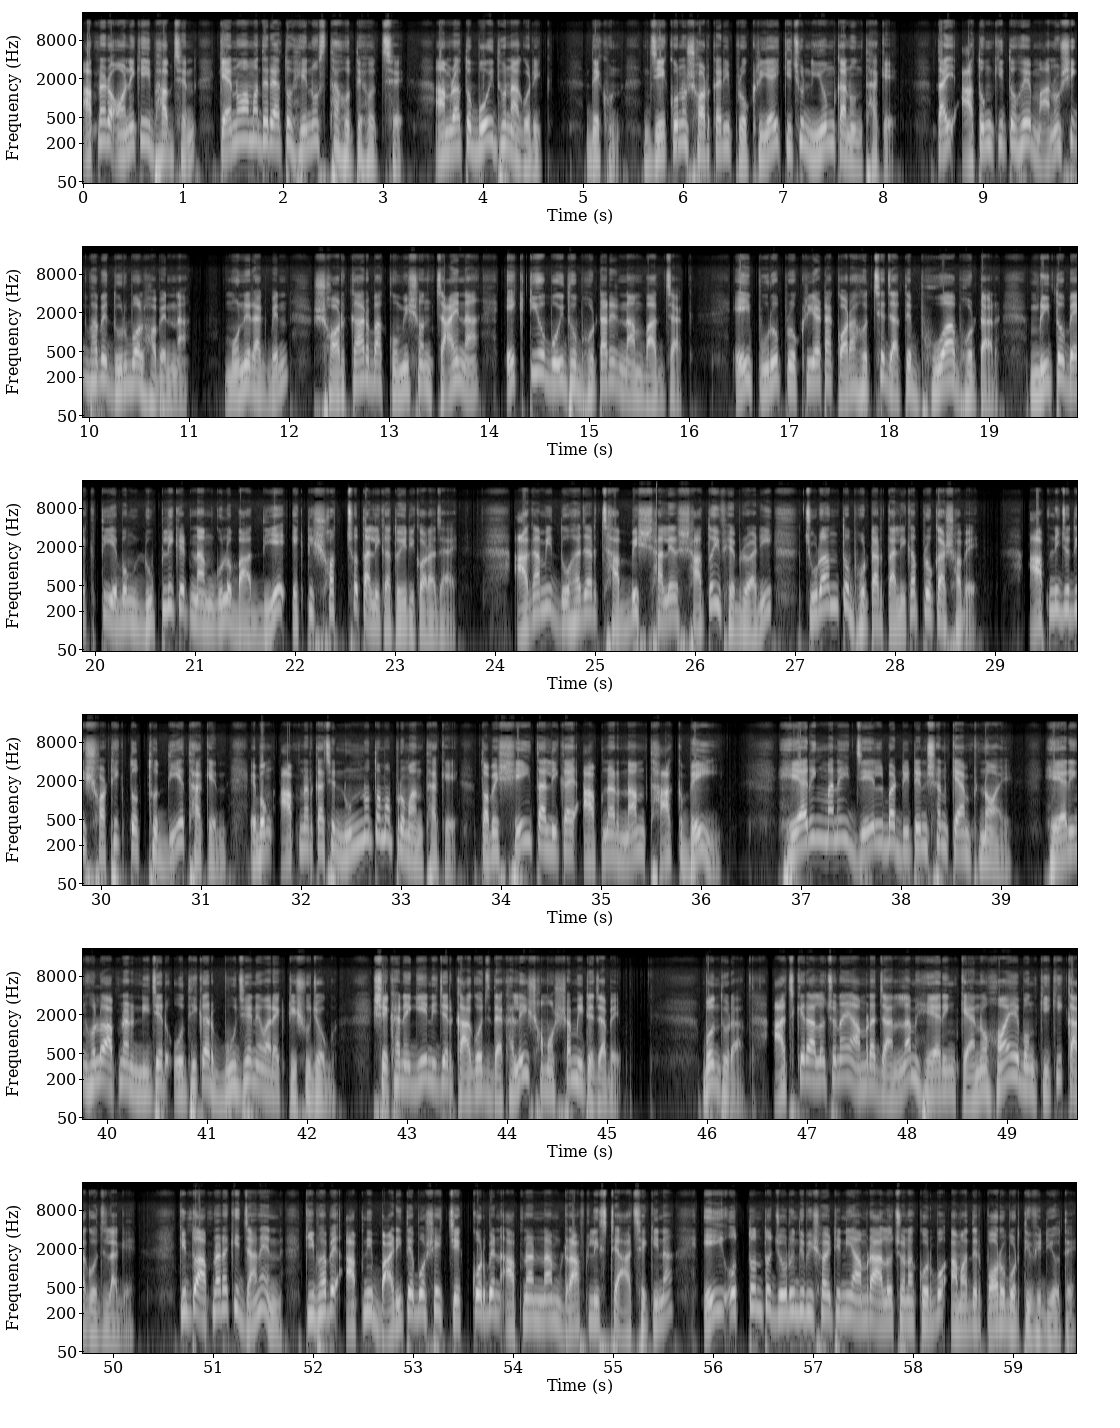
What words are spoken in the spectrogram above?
আপনারা অনেকেই ভাবছেন, কেন আমাদের এত হেনস্থা হতে হচ্ছে? আমরা তো বৈধ নাগরিক। দেখুন, যে কোনো সরকারি প্রক্রিয়ায় কিছু নিয়মকানুন থাকে। তাই আতঙ্কিত হয়ে মানসিকভাবে দুর্বল হবেন না। মনে রাখবেন, সরকার বা কমিশন চায় না একটিও বৈধ ভোটারের নাম বাদ যাক। এই পুরো প্রক্রিয়াটা করা হচ্ছে যাতে ভুয়া ভোটার, মৃত ব্যক্তি এবং ডুপ্লিকেট নামগুলো বাদ দিয়ে একটি স্বচ্ছ তালিকা তৈরি করা যায়। আগামী দু হাজার ছাব্বিশ সালের সাতই ফেব্রুয়ারি চূড়ান্ত ভোটার তালিকা প্রকাশ হবে। আপনি যদি সঠিক তথ্য দিয়ে থাকেন এবং আপনার কাছে ন্যূনতম প্রমাণ থাকে, তবে সেই তালিকায় আপনার নাম থাকবেই। হেয়ারিং মানেই জেল বা ডিটেনশন ক্যাম্প নয়। হেয়ারিং হলো আপনার নিজের অধিকার বুঝে নেওয়ার একটি সুযোগ। সেখানে গিয়ে নিজের কাগজ দেখালেই সমস্যা মিটে যাবে। বন্ধুরা, আজকের আলোচনায় আমরা জানলাম হেয়ারিং কেন হয় এবং কি কি কাগজ লাগে। কিন্তু আপনারা কি জানেন কীভাবে আপনি বাড়িতে বসেই চেক করবেন আপনার নাম ড্রাফট লিস্টে আছে কিনা? এই অত্যন্ত জরুরি বিষয়টি নিয়ে আমরা আলোচনা করব আমাদের পরবর্তী ভিডিওতে।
